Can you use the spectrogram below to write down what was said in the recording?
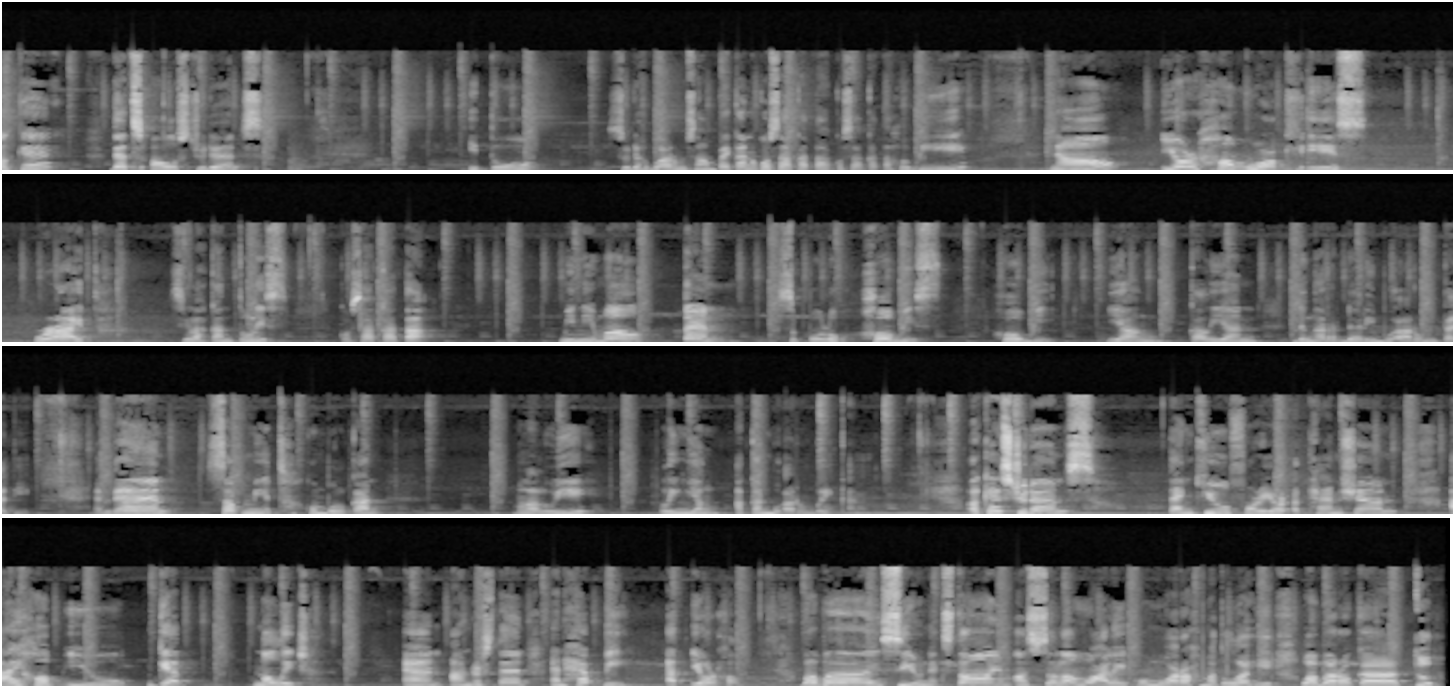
Oke, okay, that's all students. Itu sudah Bu Arum sampaikan kosakata-kosakata hobi. Now, your homework is write. Silahkan tulis kosakata minimal 10 10 hobbies hobi yang kalian dengar dari Bu Arum tadi. And then submit, kumpulkan melalui link yang akan Bu Arum berikan. Oke okay, students, thank you for your attention. I hope you get knowledge and understand and happy at your home. Bye bye. See you next time. Assalamualaikum warahmatullahi wabarakatuh.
